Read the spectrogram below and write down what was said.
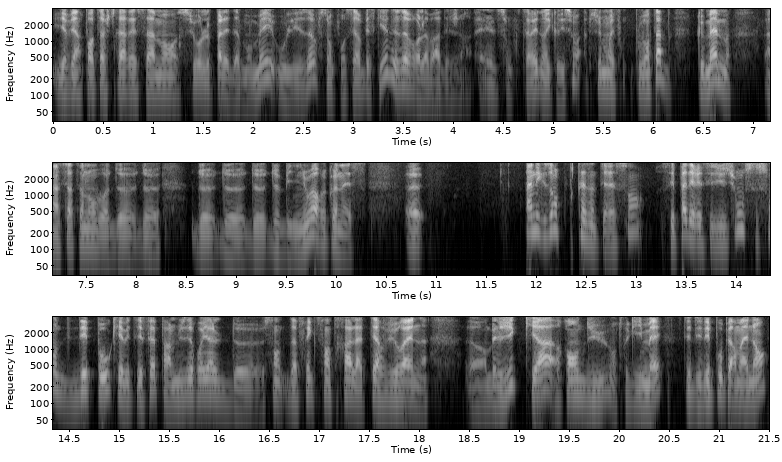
Il y avait un reportage très récemment sur le palais d'Abomey où les œuvres sont conservées, parce qu'il y a des œuvres là-bas déjà. Elles sont conservées dans des conditions absolument épouvantables que même un certain nombre de, de, de, de, de, Béninois reconnaissent. Euh, un exemple très intéressant, c'est pas des restitutions, ce sont des dépôts qui avaient été faits par le Musée royal d'Afrique centrale à Tervuren euh, en Belgique, qui a rendu entre guillemets, c'était des dépôts permanents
